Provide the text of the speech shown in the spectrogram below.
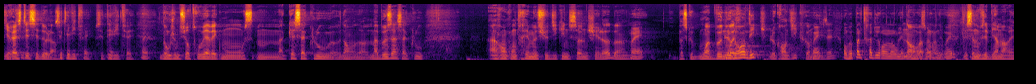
il restait ces deux-là. C'était vite fait. C'était vite fait. Donc, je me suis retrouvé avec mon, ma caisse à clous, euh, dans, ma besace à clous, à rencontrer Monsieur Dickinson chez Loeb. Ouais. Parce que moi, Benoît. Le Grand Dick. Le Grand Dick, comme on disait. On peut pas le traduire en anglais. Non, on va pas le traduire. Mais ça nous est bien marré.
